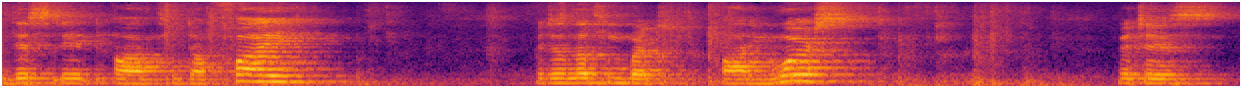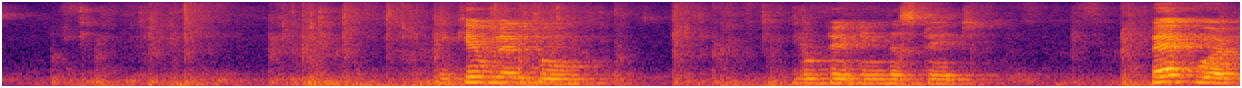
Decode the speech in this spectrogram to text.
this state r theta phi which is nothing but r inverse which is equivalent to rotating the state backward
